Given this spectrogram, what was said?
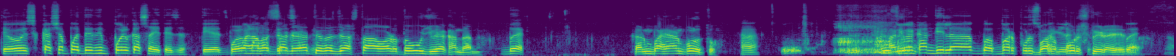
त्यावेळेस कशा पद्धतीने पळ कसा आहे त्याचं? ते पळ मला पळाबद्दल सगळ्यात सांगा. त्याचा जास्त आवडतो उजव्या खांदानं. बर. कारण भयान पळतो. हा. उजव्या खांदीला ब- भरपूर speed भरपूर लागते. स्पीड आहे. बर. त्याला.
